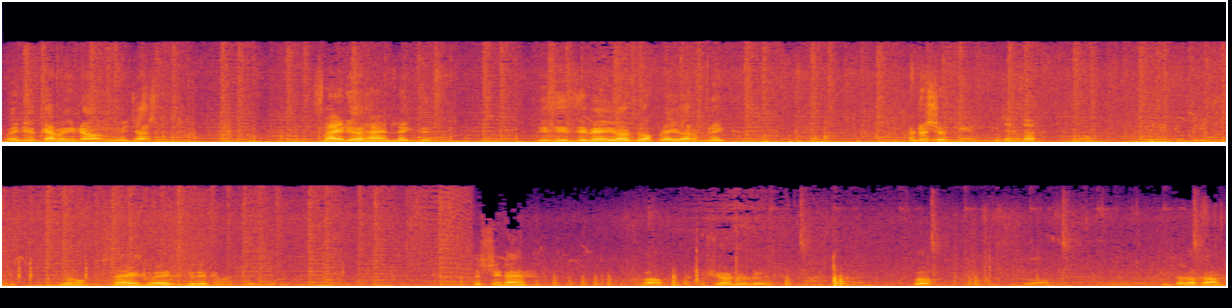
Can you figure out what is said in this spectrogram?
When you're coming down, you just slide your hand like this. This is the way you have to apply your brake. Understood? Yes, sir. No, sideways grip. 69. Go, if you want to do it. Go. Go. Chalo, come.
